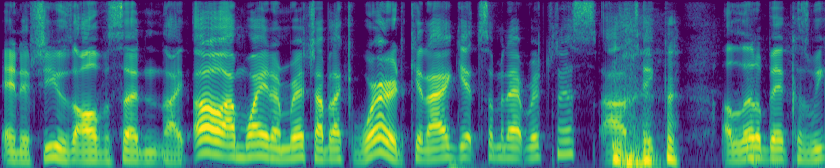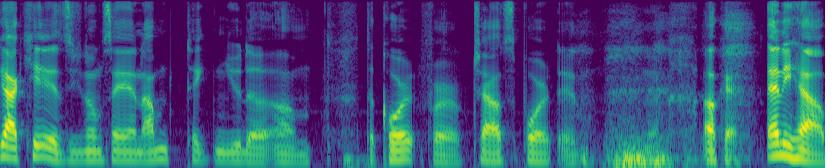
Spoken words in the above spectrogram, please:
And if she was all of a sudden like, "Oh, I'm white, I'm rich," I'm like, "Word, can I get some of that richness? I'll take a little bit because we got kids. You know what I'm saying? I'm taking you to um to court for child support and you know. okay. Anyhow,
